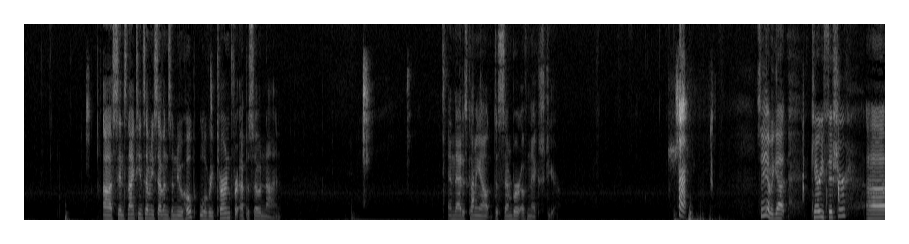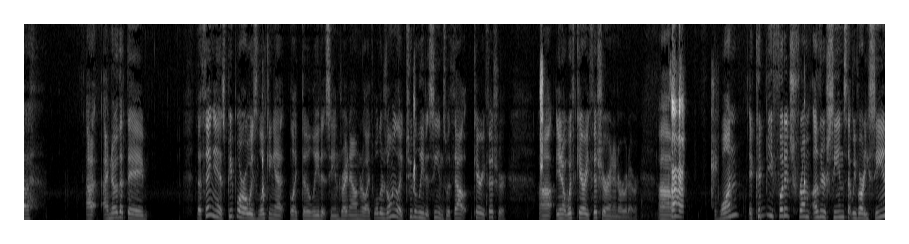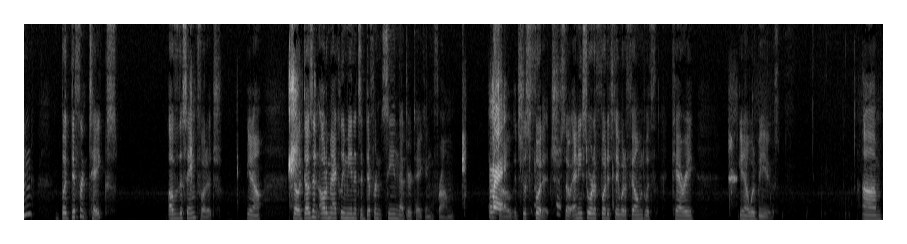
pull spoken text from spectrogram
uh, since 1977's A New Hope, will return for Episode 9. And that is coming out December of next year. Hmm. So yeah, we got Carrie Fisher. Uh, I I know that they. The thing is, people are always looking at like the deleted scenes right now, and they're like, "Well, there's only like two deleted scenes without Carrie Fisher." Uh, you know, with Carrie Fisher in it or whatever. Um, One, it could be footage from other scenes that we've already seen, but different takes of the same footage. You know, so it doesn't automatically mean it's a different scene that they're taking from. Right. So it's just footage. So any sort of footage they would have filmed with Carrie, you know, would be used. Um,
